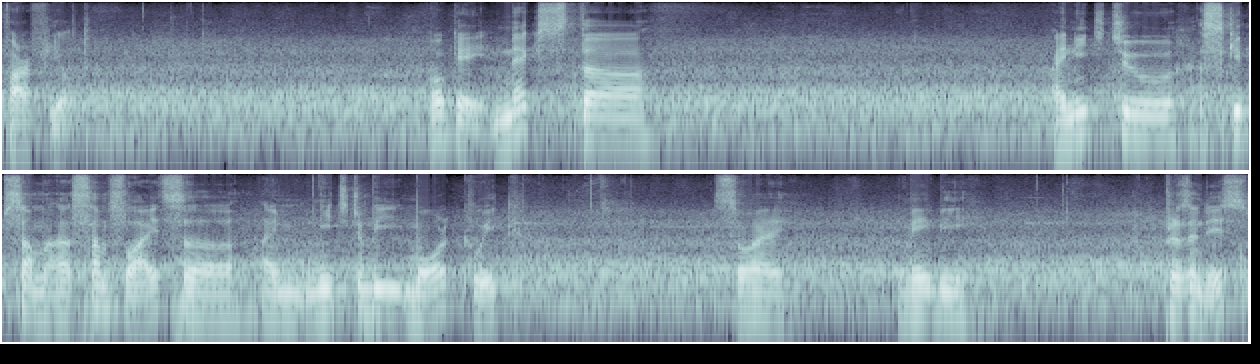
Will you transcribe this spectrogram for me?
far field. Okay, next uh, I need to skip some uh, some slides. Uh, I need to be more quick. So I maybe present this.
